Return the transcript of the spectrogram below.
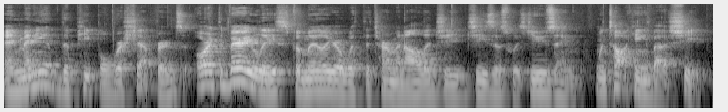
and many of the people were shepherds, or at the very least, familiar with the terminology Jesus was using when talking about sheep.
